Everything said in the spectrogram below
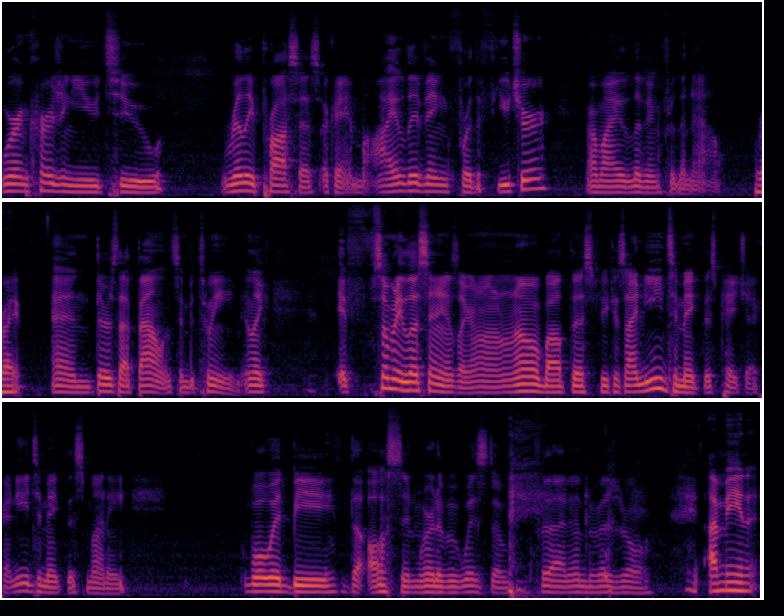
we're encouraging you to really process. Okay, am I living for the future or am I living for the now? right. and there's that balance in between. And like, if somebody listening is like, "Oh, I don't know about this because I need to make this paycheck, I need to make this money. What would be the Austin word of wisdom for that individual? I mean,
